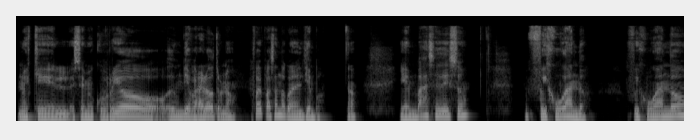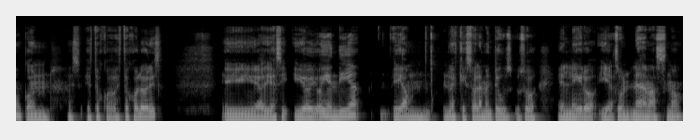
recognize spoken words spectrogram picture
no es que se me ocurrió de un día para el otro, no. Fue pasando con el tiempo, ¿no? Y en base de eso, fui jugando fui jugando con estos, estos colores y, así. Y hoy, hoy en día, digamos, no es que solamente uso el negro y azul, nada más, ¿no?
